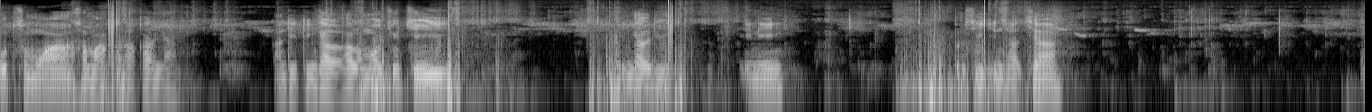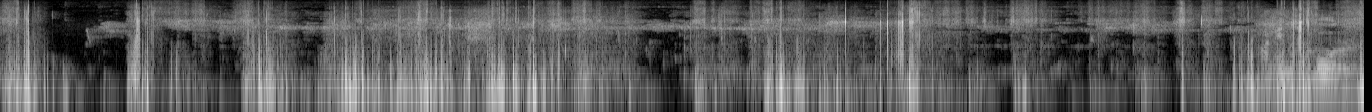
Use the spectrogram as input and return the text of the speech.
takut semua sama akar-akarnya. Nanti tinggal kalau mau cuci tinggal di ini bersihin saja. Panen jamur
